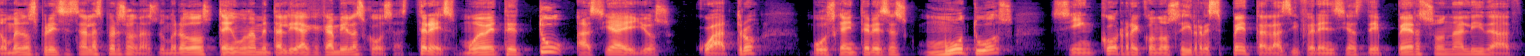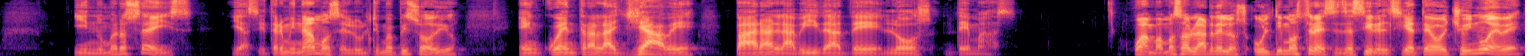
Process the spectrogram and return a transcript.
No menosprecies a las personas. Número dos, ten una mentalidad que cambie las cosas. Tres, muévete tú hacia ellos. Cuatro, busca intereses mutuos. Cinco, reconoce y respeta las diferencias de personalidad. Y número seis, y así terminamos el último episodio, encuentra la llave para la vida de los demás. Juan, vamos a hablar de los últimos tres, es decir, el 7, 8 y 9.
